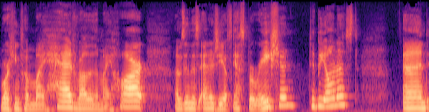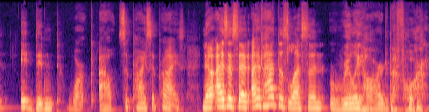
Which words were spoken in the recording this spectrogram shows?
working from my head rather than my heart. I was in this energy of desperation, to be honest. And it didn't work out. Surprise, surprise. Now, as I said, I've had this lesson really hard before.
